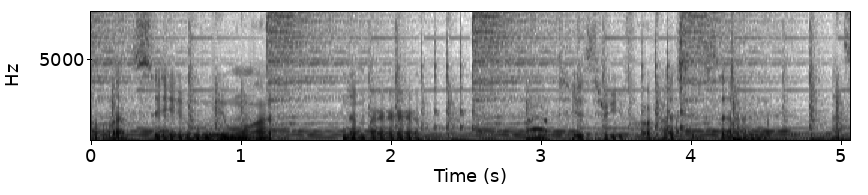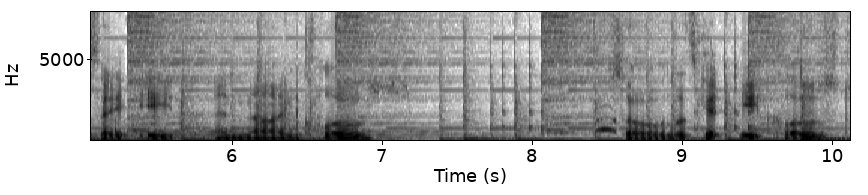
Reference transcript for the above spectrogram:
So let's see, we want number one, two, three, four, five, six, seven, let's say eight and nine closed. So let's get eight closed.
